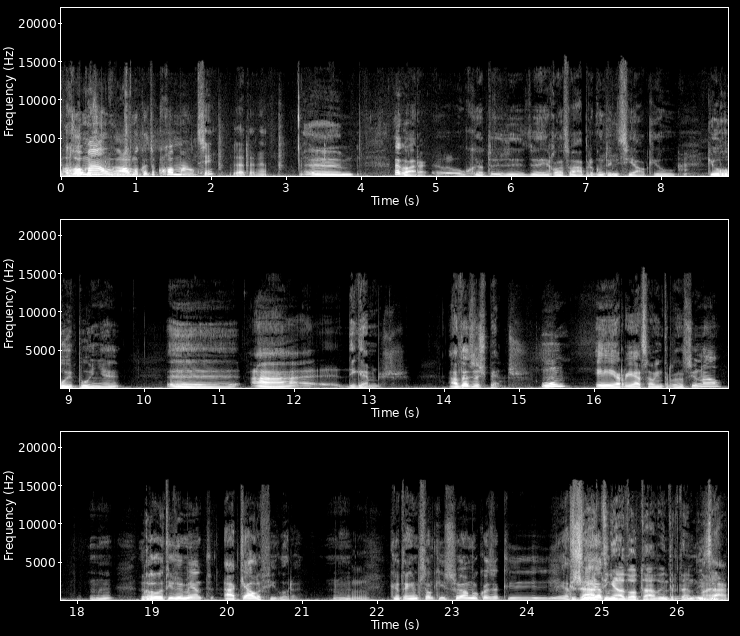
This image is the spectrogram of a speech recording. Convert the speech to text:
Correu mal. Há alguma coisa que correu mal. Sim, exatamente. Hum, Agora, o que eu, em relação à pergunta inicial que o, que o Rui punha, uh, há, digamos, há dois aspectos. Um é a reação internacional né, relativamente àquela figura. Né, que eu tenho a impressão que isso é uma coisa que é que já cedo. tinha adotado, entretanto, não é?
